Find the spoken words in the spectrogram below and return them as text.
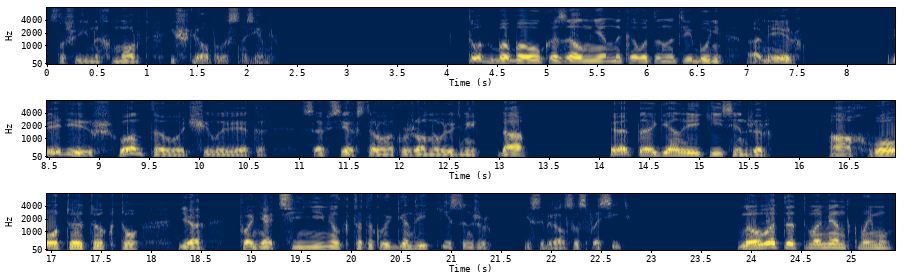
с лошадиных морд и шлепалась на землю. Тут Баба указал мне на кого-то на трибуне. «Амир!» Видишь, вон того человека, со всех сторон окруженного людьми. Да, это Генри Киссинджер. Ах, вот это кто! Я понятия не имел, кто такой Генри Киссинджер, и собирался спросить. Но в этот момент, к моему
